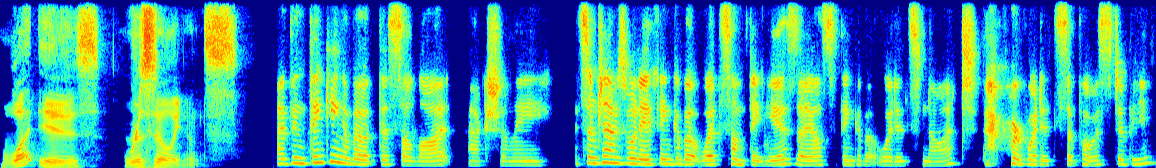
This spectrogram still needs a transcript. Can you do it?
What is resilience? I've been thinking about this a lot actually. Sometimes when I think about what something is, I also think about what it's not or what it's supposed to be.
